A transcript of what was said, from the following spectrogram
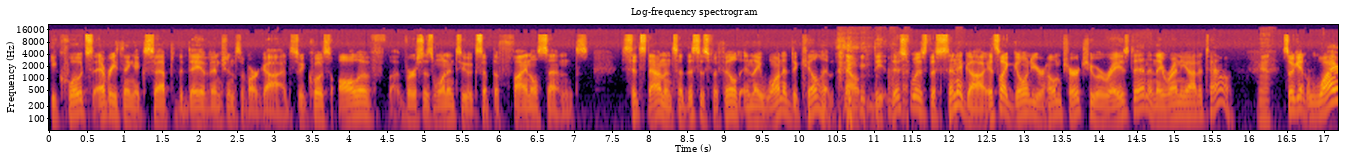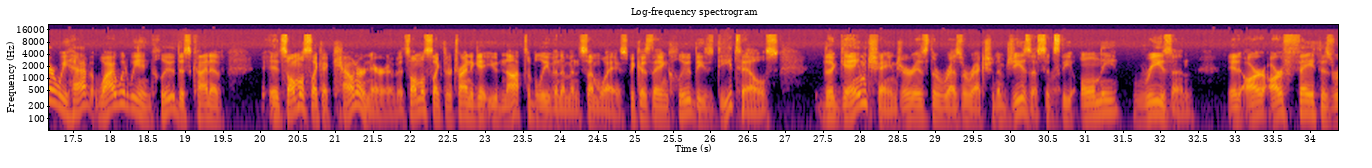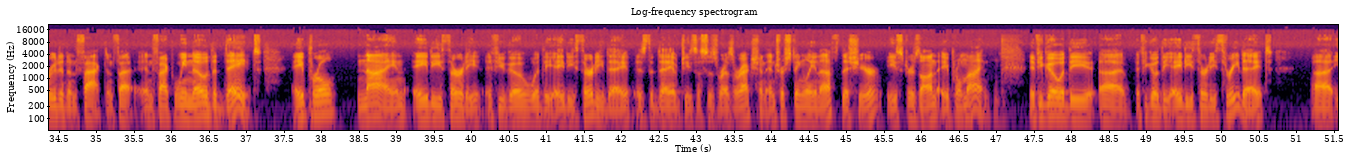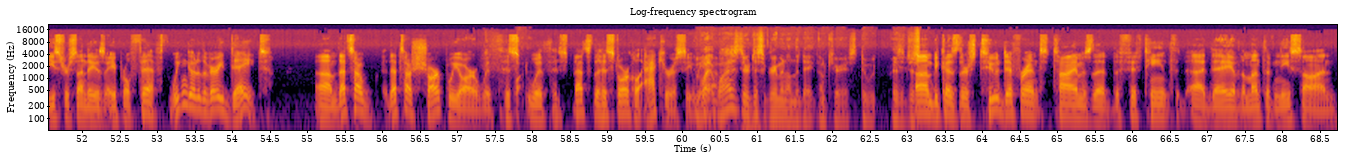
He quotes everything except the day of vengeance of our God. So he quotes all of uh, verses 1 and 2 except the final sentence sits down and said, "This is fulfilled," and they wanted to kill him. Now, the, this was the synagogue. It's like going to your home church you were raised in, and they run you out of town. Yeah. So again, why are we have? Why would we include this kind of? It's almost like a counter narrative. It's almost like they're trying to get you not to believe in them in some ways because they include these details. The game changer is the resurrection of Jesus. It's the only reason. It our our faith is rooted in fact. In fact, in fact, we know the date. April 9 AD 30, if you go with the AD 30 date, is the day of Jesus' resurrection. Interestingly enough, this year Easter's on April 9. If you go with the uh, if you go with the AD 33 date, uh, Easter Sunday is April 5th. We can go to the very date. Um, that's how that's how sharp we are with his, with his, that's the historical accuracy. We Why, why is there disagreement on the date? I'm curious. Do we, is it just Um, because there's two different times that the 15th uh, day of the month of Nisan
